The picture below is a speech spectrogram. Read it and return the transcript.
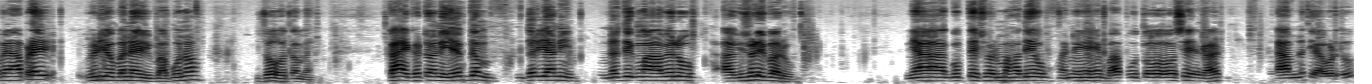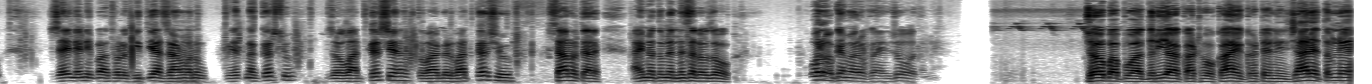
હવે આપણે વીડિયો બનાવી બાપુનો. જોવો તમે. કાંઈ ઘટો નહીં. એકદમ દરિયાની નજીકમાં આવેલું આ વીજળી બારું. ત્યાં ગુપ્તેશ્વર મહાદેવ અને બાપુ તો છે. નામ નથી આવડતું. જઈને એની પાસે થોડોક ઇતિહાસ જાણવાનો પ્રયત્ન કરશું. જો વાત કરશે તો આગળ વાત કરશું. ચાલો ત્યારે. અહીંનો તમને નજારો જો ઓલો કેમેરો કરીને જોવો તમે. જો બાપુ આ દરિયા કાંઠો કાંઈ ઘટે નહીં. જ્યારે તમને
